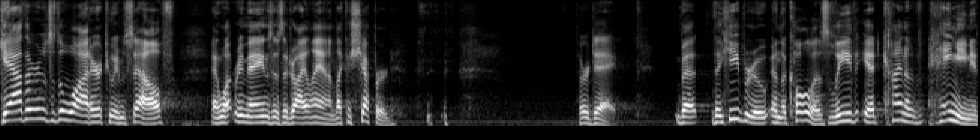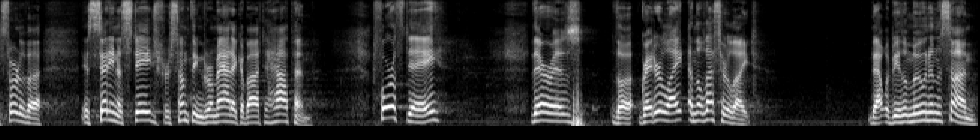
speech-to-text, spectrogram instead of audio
gathers the water to himself, and what remains is the dry land, like a shepherd. Third day. But the Hebrew and the Kolas leave it kind of hanging. It's sort of a, it's setting a stage for something dramatic about to happen. Fourth day, there is the greater light and the lesser light. That would be the moon and the sun.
